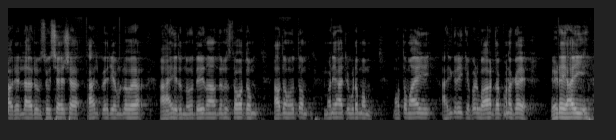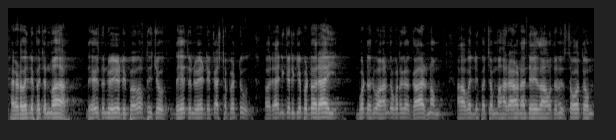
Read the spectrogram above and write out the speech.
അവരെല്ലാവരും സുശേഷ താല്പര്യമുള്ളവർ ആയിരുന്നു. ദൈവനാഥന് സ്തോത്രം. അത് മൊത്തം മണിയാറ്റ് കുടുംബം മൊത്തമായി അനുഗ്രഹിക്കപ്പെടുവാൻ തക്കണക്ക് ഇടയായി. അവരുടെ വല്യപ്പച്ചന്മാർ ദൈവത്തിന് വേണ്ടി പ്രവർത്തിച്ചു ദൈവത്തിന് വേണ്ടി കഷ്ടപ്പെട്ടു അവരനുകരിക്കപ്പെട്ടവരായി മുമ്പോട്ട് വരുവാൻ തുടങ്ങുക കാരണം ആ വല്യപ്പച്ചന്മാരാണ്. ദൈവനാമത്തിന് സ്തോത്രം.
